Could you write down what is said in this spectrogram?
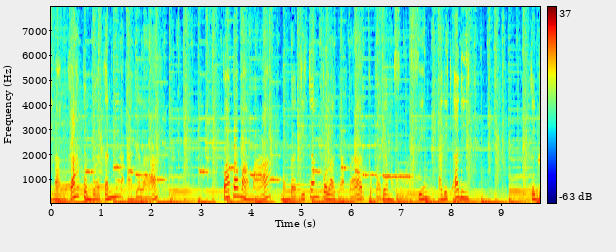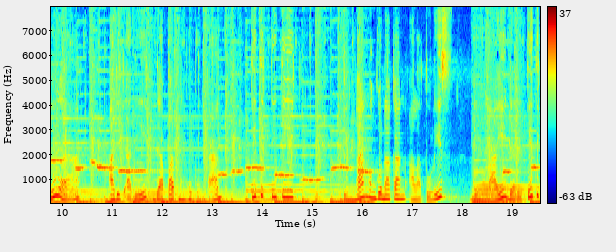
Langkah pembuatannya adalah Papa Mama membagikan pola gambar kepada masing-masing adik-adik. Kedua, adik-adik dapat menghubungkan titik-titik dengan menggunakan alat tulis dimulai dari titik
